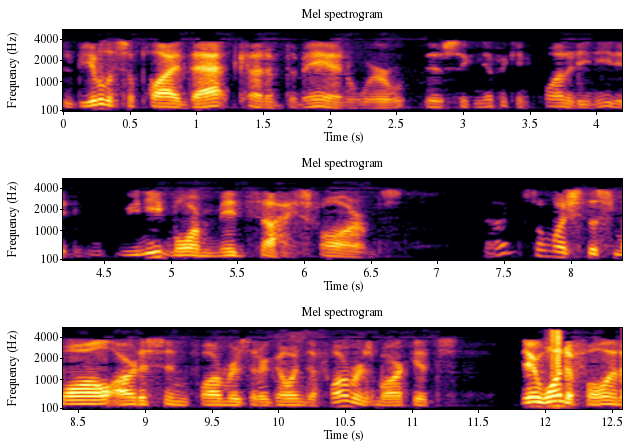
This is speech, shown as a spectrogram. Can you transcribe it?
to be able to supply that kind of demand where there's significant quantity needed, we need more mid-sized farms. Not so much the small artisan farmers that are going to farmers markets. They're wonderful, and,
